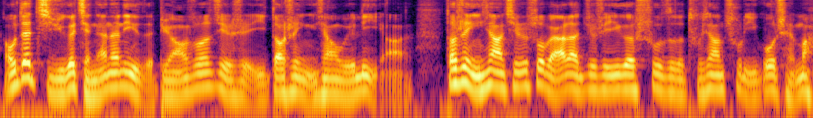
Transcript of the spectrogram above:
我再举一个简单的例子，比方说就是以倒车影像为例啊，倒车影像其实说白了就是一个数字的图像处理过程嘛，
